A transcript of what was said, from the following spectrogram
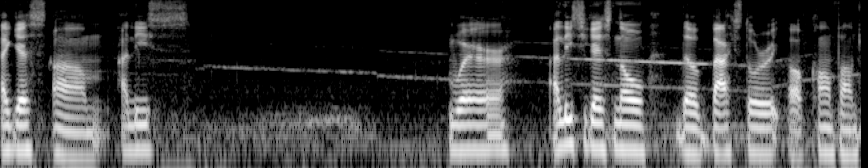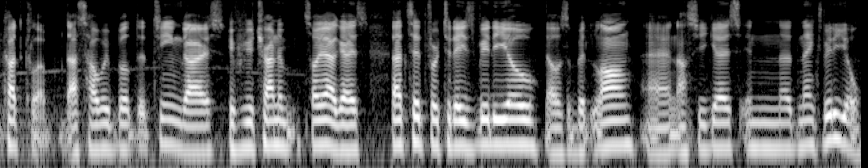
I guess um, at least where at least you guys know the backstory of Compound Cut Club. That's how we built the team, guys. If you're trying to... So yeah, guys, that's it for today's video. That was a bit long, and I'll see you guys in the next video.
